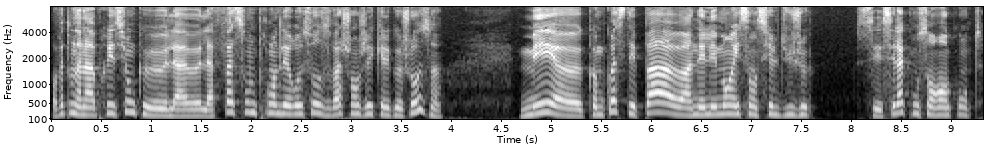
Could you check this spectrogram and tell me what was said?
en fait, on a l'impression que la, la façon de prendre les ressources va changer quelque chose, mais euh, comme quoi c'était pas euh, un élément essentiel du jeu. C'est là qu'on s'en rend compte.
